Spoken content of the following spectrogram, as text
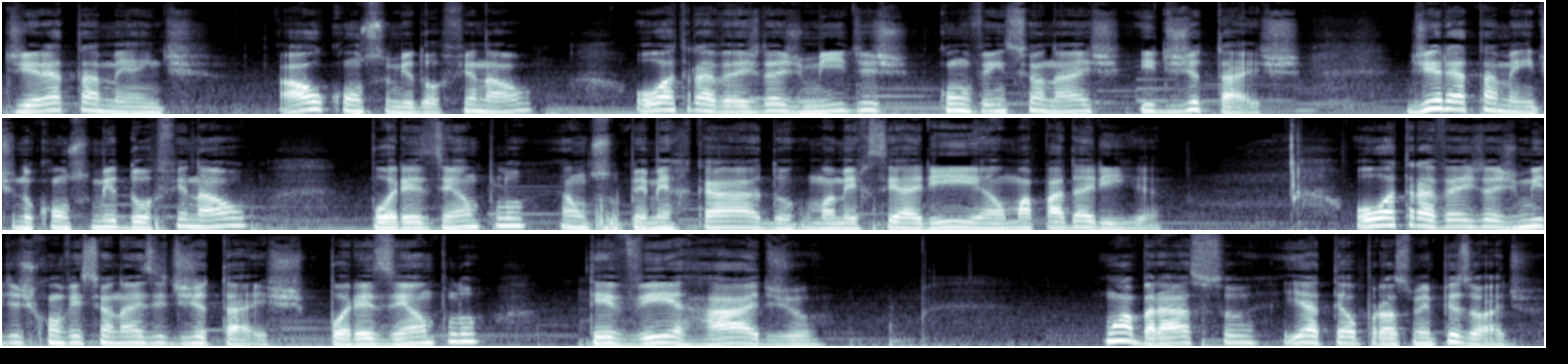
diretamente ao consumidor final ou através das mídias convencionais e digitais, diretamente no consumidor final, por exemplo, é um supermercado, uma mercearia, uma padaria, ou através das mídias convencionais e digitais, por exemplo, TV, rádio. Um abraço e até o próximo episódio.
